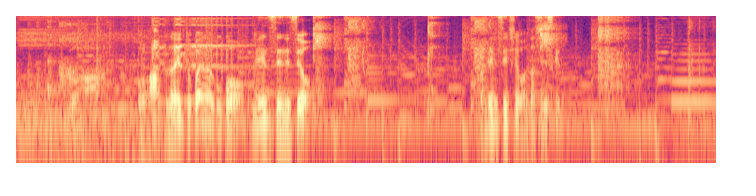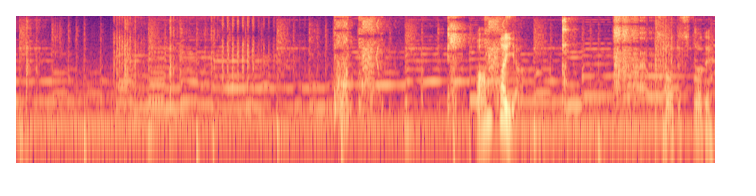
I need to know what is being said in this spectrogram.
うわーこれ危ないとこやなここ連戦ですよまあ連戦してる私ですけどヴァンパイアちょっと待ってちょっと待って。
